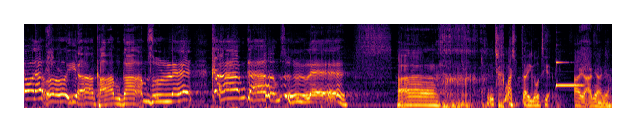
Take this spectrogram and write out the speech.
오나, 어야, 감감술래, 감감술래. 아, 참 아쉽다. 이거 어떻게. 아, 아니야, 아니야.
